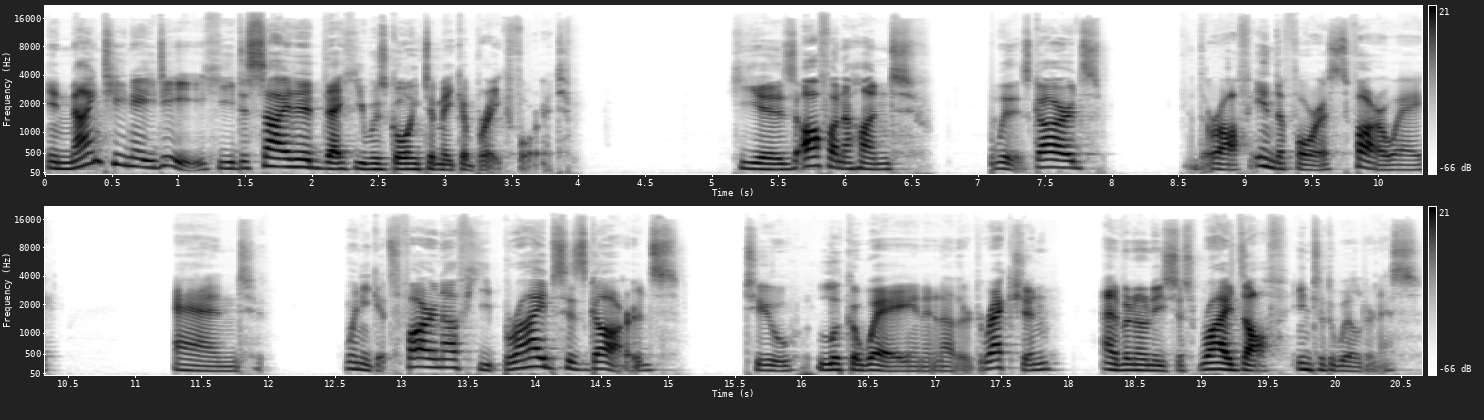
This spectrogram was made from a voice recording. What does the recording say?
in 19 AD, he decided that he was going to make a break for it. He is off on a hunt with his guards. They're off in the forest, far away. And when he gets far enough, he bribes his guards to look away in another direction, and Vonones just rides off into the wilderness,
